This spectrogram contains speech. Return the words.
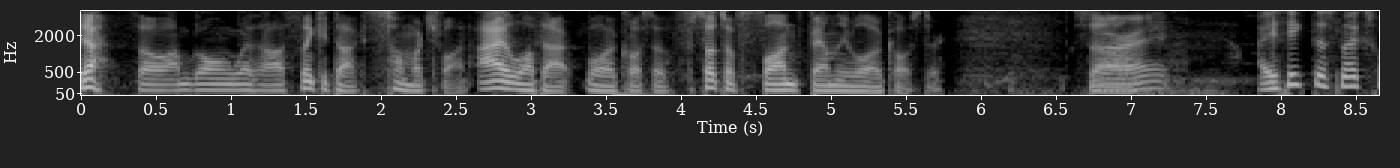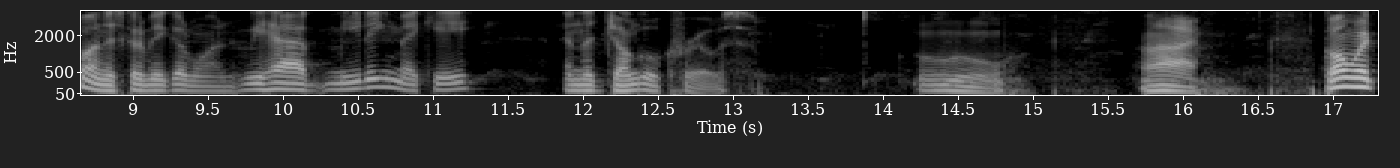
yeah, so I'm going with uh, Slinky Dog. It's so much fun. I love that roller coaster. Such a fun family roller coaster. So, All right. I think this next one is going to be a good one. We have Meeting Mickey and the Jungle Cruise. Ooh. All right. Going with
